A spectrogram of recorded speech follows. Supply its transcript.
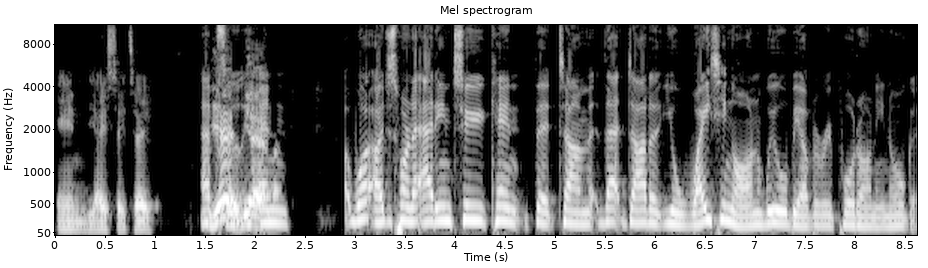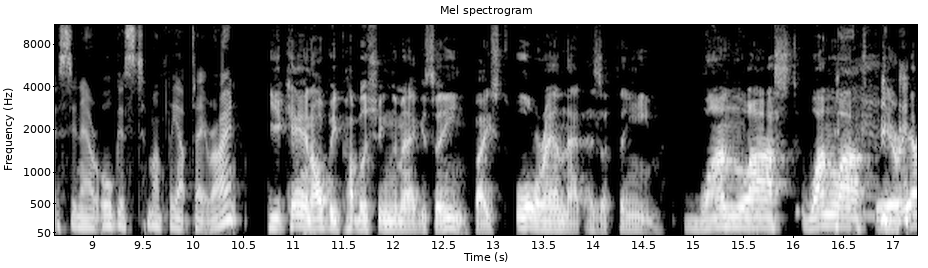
in the ACT. Absolutely, yeah, yeah. and what I just want to add into Kent that um, that data you're waiting on, we will be able to report on in August in our August monthly update, right? You can. I'll be publishing the magazine based all around that as a theme. One last, one last area,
